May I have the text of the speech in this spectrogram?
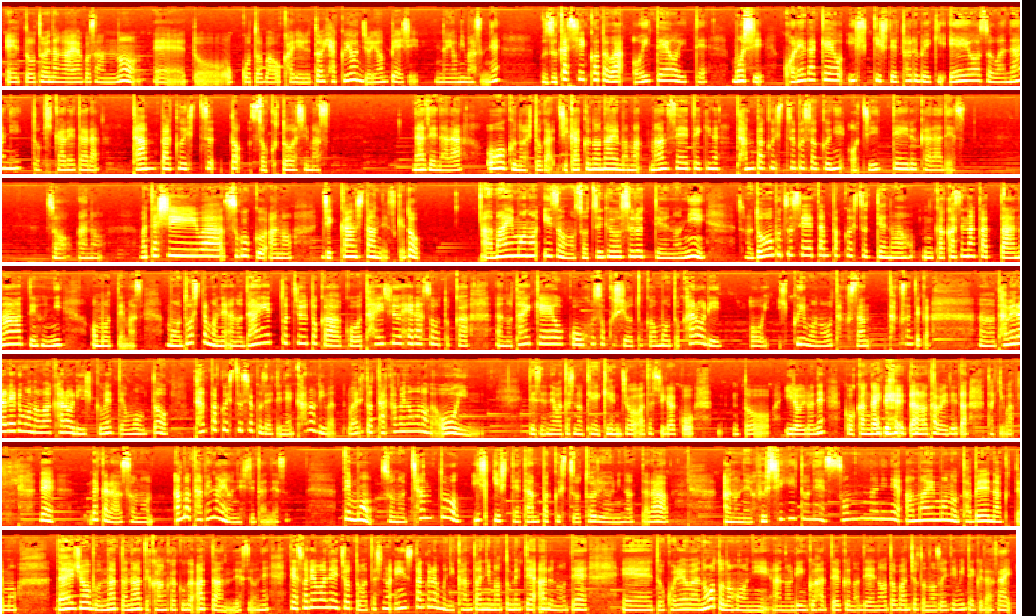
え、ー、と豊永綾子さんの、えっ、ー、とお言葉を借りると144ページの読みますね難しいことは置いておいてもしこれだけを意識して取るべき栄養素は何と聞かれたら、タンパク質と即答します。なぜなら、多くの人が自覚のないまま慢性的なタンパク質不足に陥っているからです。そう、あの、私はすごくあの実感したんですけど、甘いもの依存を卒業するっていうのにその動物性タンパク質っていうのは欠かせなかったなっていうふうに思ってます。もうどうしてもね、あのダイエット中とか、こう体重減らそうとか、あの体型をこう細くしようとか思うとカロリーを低いものをたくさん、たくさんっていうか、うん、食べられるものはカロリー低めって思うと、タンパク質食材ってね、カロリーは割と高めのものが多いんですよね。私の経験上。私がこう、うんと、いろいろねこう考えて あの食べてた時は。でだからそのあんま食べないようにしてたんです。でもそのちゃんと意識してタンパク質を取るようになったらあのね不思議とねそんなにね甘いもの食べなくても大丈夫になったなって感覚があったんですよね。で、それはね、ちょっと私のインスタグラムに簡単にまとめてあるので、えっ、ー、と、これはノートの方にあのリンク貼っておくので、ノート版ちょっと覗いてみてください。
